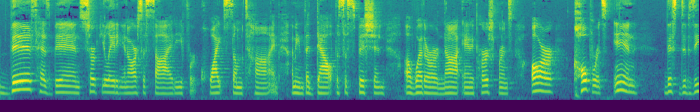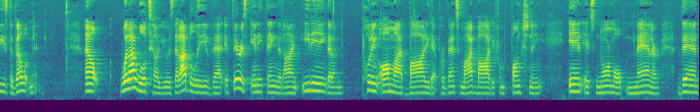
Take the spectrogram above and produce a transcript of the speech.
This has been circulating in our society for quite some time. I mean, the doubt, the suspicion of whether or not antiperspirants are culprits in this disease development. Now, what I will tell you is that I believe that if there is anything that I'm eating, that I'm putting on my body that prevents my body from functioning in its normal manner, then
